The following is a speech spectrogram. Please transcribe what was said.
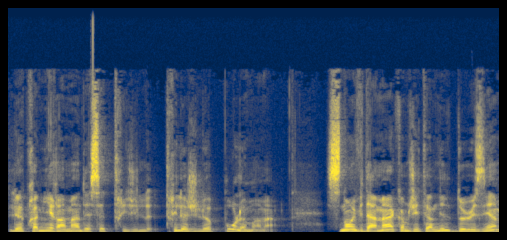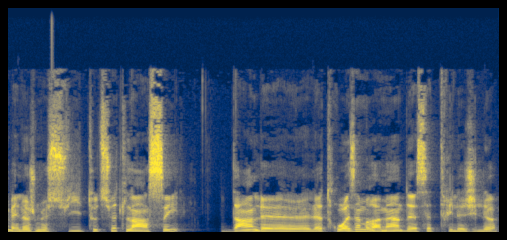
le premier roman de cette trilogie-là pour le moment. Sinon, évidemment, comme j'ai terminé le deuxième, ben là, je me suis tout de suite lancé dans le, le troisième roman de cette trilogie-là,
